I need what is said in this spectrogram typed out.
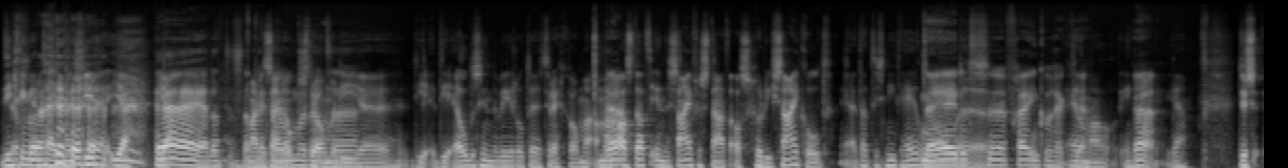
Die gingen een tijd naar China. Ja, Ja, ja. ja, dat snap Maar er zijn ook dat, stromen eh, die, eh, die, die elders in de wereld eh, terechtkomen. Maar Ja. als dat in de cijfers staat als gerecycled, ja, dat is niet helemaal... Nee, dat eh, is eh, vrij incorrect. ja. helemaal Ja. ja. Dus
